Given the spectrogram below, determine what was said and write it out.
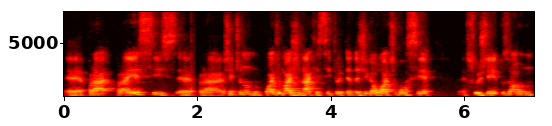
É, para esses, é, para a gente não, não, pode imaginar que esses 180 gigawatts vão ser sujeitos a, um,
